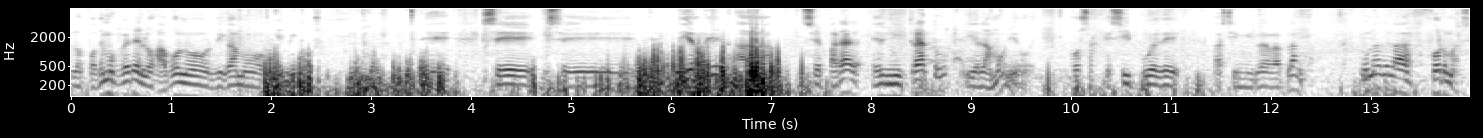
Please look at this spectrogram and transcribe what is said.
lo podemos ver en los abonos, digamos, químicos. Eh, se, se tiende a separar el nitrato y el amonio, cosas que sí puede asimilar la planta. Una de las formas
